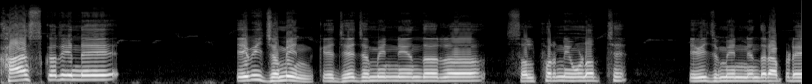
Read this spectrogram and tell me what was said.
ખાસ કરીને એવી જમીન કે જે જમીનની અંદર સલ્ફરની ઉણપ છે, એવી જમીનની અંદર આપણે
